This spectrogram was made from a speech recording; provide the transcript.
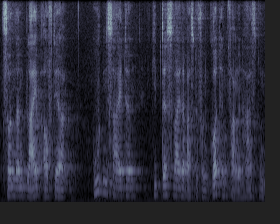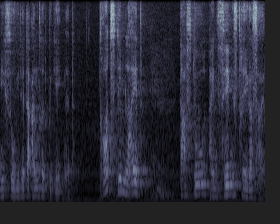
sondern bleib auf der guten Seite, gib das weiter, was du von Gott empfangen hast und nicht so, wie dir der andere begegnet. Trotz dem Leid darfst du ein Segensträger sein.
